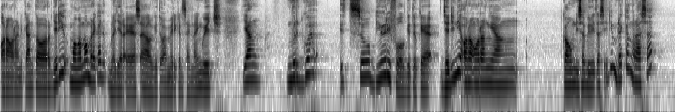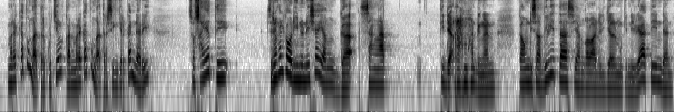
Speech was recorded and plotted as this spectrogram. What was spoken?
orang-orang di kantor. Jadi mau nggak mau mereka belajar ASL gitu, American Sign Language, yang menurut gue it's so beautiful gitu kayak jadi nih orang-orang yang kaum disabilitas ini mereka ngerasa mereka tuh nggak terkucilkan mereka tuh nggak tersingkirkan dari society. Sedangkan kalau di Indonesia yang nggak sangat tidak ramah dengan kaum disabilitas yang kalau ada di jalan mungkin diliatin dan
